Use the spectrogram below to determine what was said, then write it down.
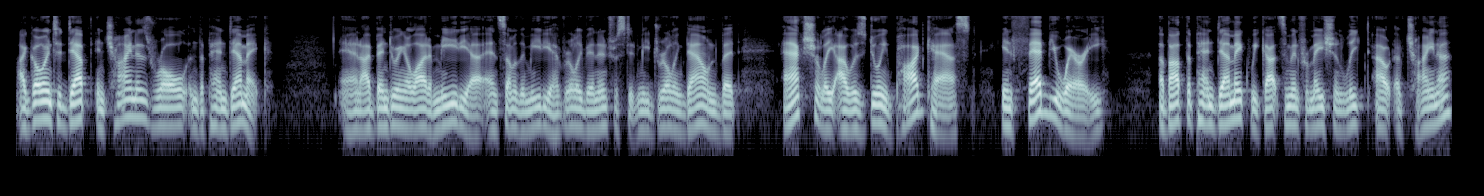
I go into depth in China's role in the pandemic. And I've been doing a lot of media, and some of the media have really been interested in me drilling down. But actually, I was doing podcasts in February about the pandemic. We got some information leaked out of China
